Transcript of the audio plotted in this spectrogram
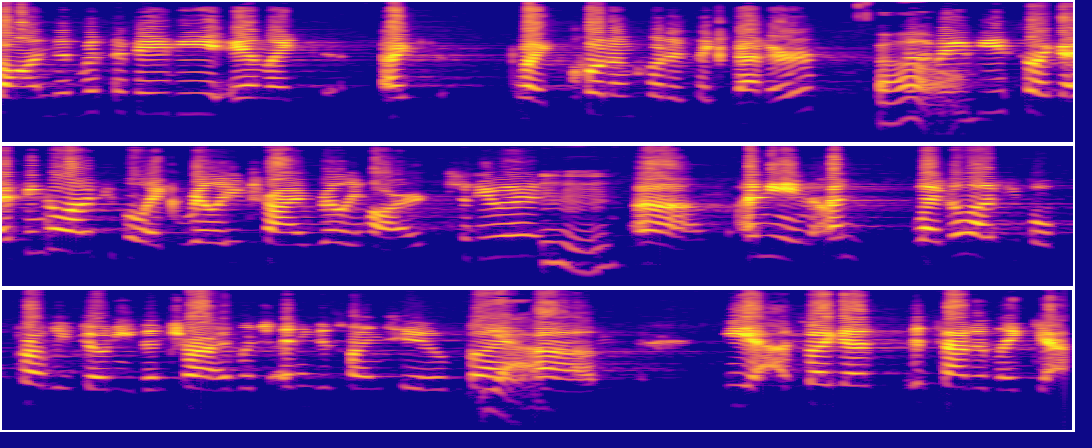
bonded with the baby and like I like quote unquote it's like better for Oh. the baby. So like I think a lot of people like really try really hard to do it. Mhm. Um I mean I'm like a lot of people probably don't even try, which I think is fine too. But Yeah. um yeah, so I guess it sounded like yeah,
